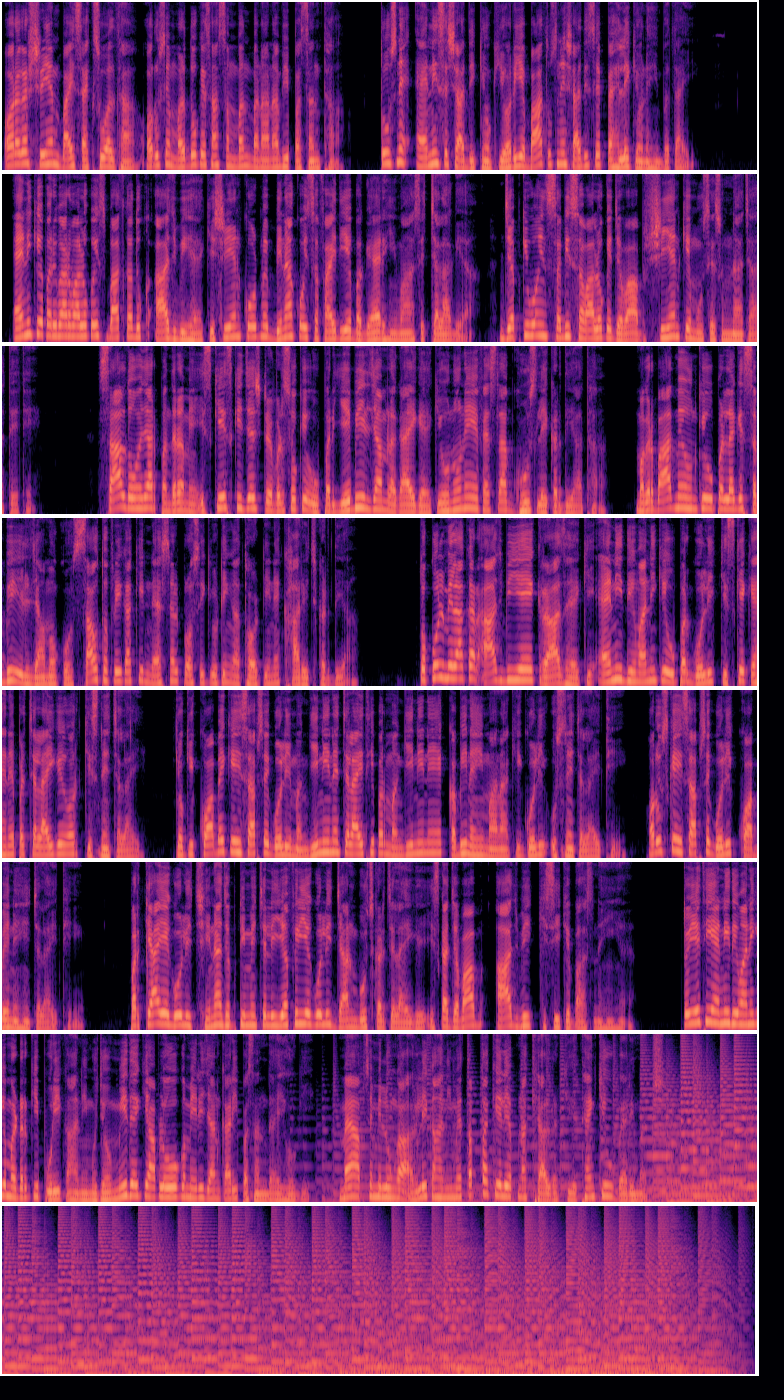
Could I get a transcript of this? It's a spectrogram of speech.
और अगर श्रेयन बाइसेक्सुअल था और उसे मर्दों के साथ संबंध बनाना भी पसंद था तो उसने एनी से शादी क्यों की और ये बात उसने शादी से पहले क्यों नहीं बताई? एनी के परिवार वालों को इस बात का दुख आज भी है कि श्रीयन कोर्ट में बिना कोई सफ़ाई दिए बगैर ही वहाँ से चला गया, जबकि वो इन सभी सवालों के जवाब श्रीयन के मुँह से सुनना चाहते थे। साल 2015 में इस केस की जज ट्रेवर्सो के ऊपर यह भी इल्ज़ाम लगाए गए कि उन्होंने यह फैसला घूस लेकर दिया था। मगर बाद में उनके ऊपर लगे सभी इल्जामों को साउथ अफ्रीका की नेशनल प्रोसिक्यूटिंग अथॉरिटी ने खारिज कर दिया। तो कुल मिलाकर आज भी ये एक राज है कि एनी दीवानी के ऊपर गोली किसके कहने पर चलाई गई और किसने चलाई। क्योंकि कौबे के हिसाब से गोली मंगीनी ने चलाई थी, पर मंगीनी ने कभी नहीं माना कि गोली उसने चलाई थी। और उसके हिसाब से गोली कौबे ने ही चलाई थी। पर क्या ये गोली छीना झपटी में चली या फिर ये गोली जानबूझकर चलाई गई? इसका जवाब आज भी किसी के पास नहीं है। तो ये थी एनी दीवानी के मर्डर की पूरी कहानी। मुझे उम्मीद है कि आप लोगों को मेरी जानकारी पसंद आई होगी। मैं आपसे मिलूँगा अगली कहानी में। तब तक के लिए अपना ख्याल रखिए। Thank you very much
